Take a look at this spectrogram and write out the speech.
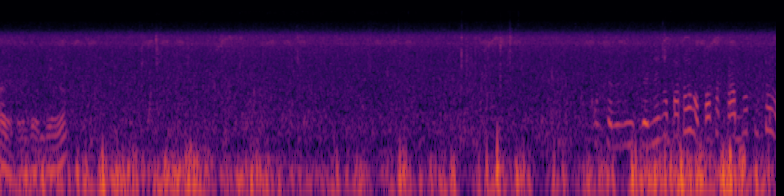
Kung sa ganyan ka pa to, patakabot ito.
